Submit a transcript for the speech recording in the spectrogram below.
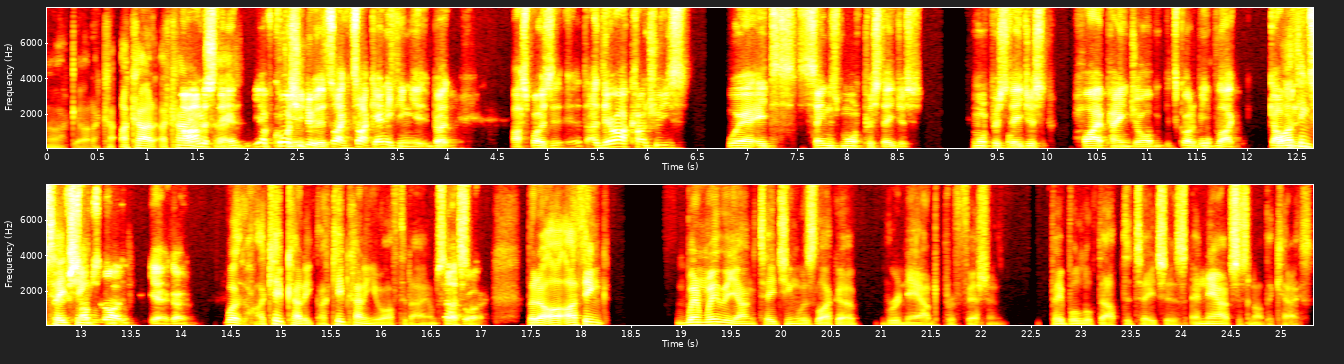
Oh god, I can't. I can't. I can't. I understand. Yeah, of course yeah. you do. It's like it's like anything. But I suppose there are countries where it seems more prestigious, more prestigious, higher paying job. It's got to be like government. Well, I think teaching. Subsidized. Yeah, go. Well, I keep cutting. I keep cutting you off today. I'm so That's sorry. Right. But I, I think when we were young, teaching was like a renowned profession. People looked up to teachers, and now it's just not the case.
